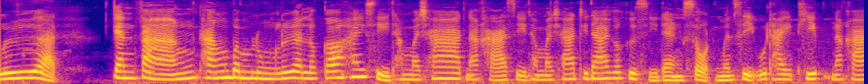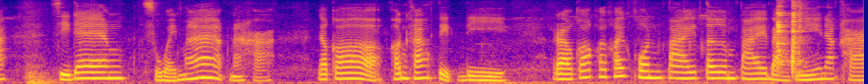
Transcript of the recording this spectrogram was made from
เลือด แก่นฝางทั้งบำรุงเลือดแล้วก็ให้สีธรรมชาตินะคะ สีธรรมชาติที่ได้ก็คือสีแดงสดเหมือนสีอุทัยทิพย์นะคะ สีแดงสวยมากนะคะ แล้วก็ค่อนข้างติดดี เราก็ค่อยๆคนไปเติมไปแบบนี้นะคะ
